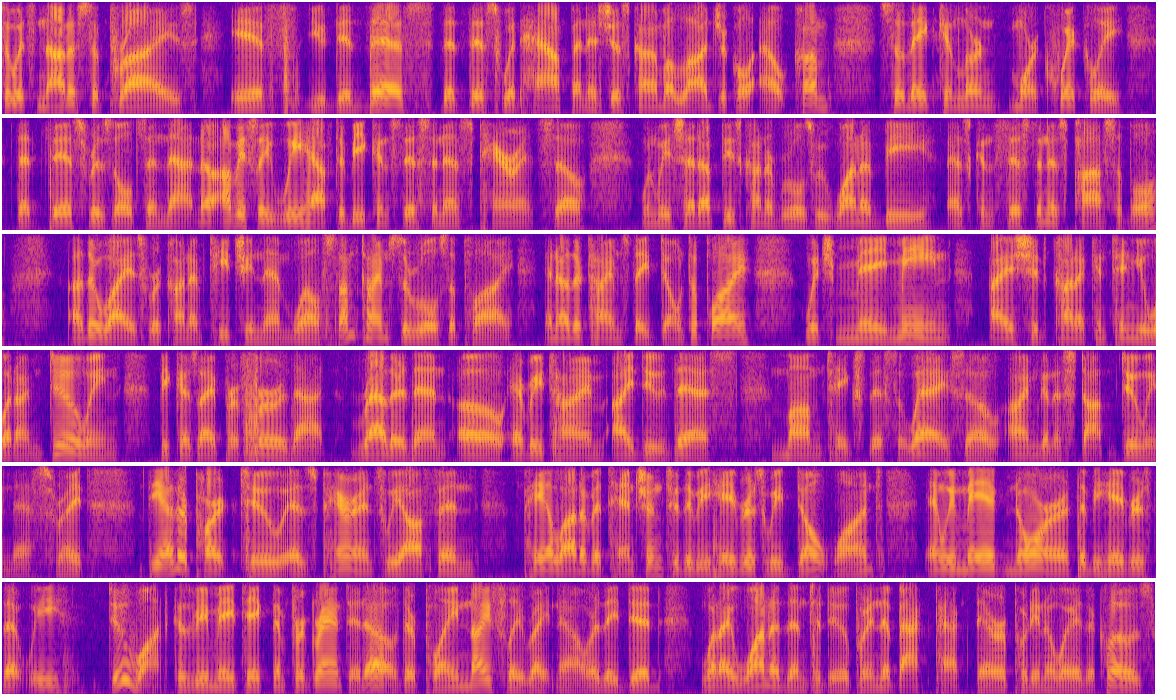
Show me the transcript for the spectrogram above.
So it's not a surprise if you did this that this would happen. It's just kind of a logical outcome so they can learn more quickly that this results in that. Now, obviously, we have to be consistent as parents. So when we set up these kind of rules, we want to be as consistent as possible. Otherwise, we're kind of teaching them, well, sometimes the rules apply and other times they don't apply, which may mean I should kind of continue what I'm doing because I prefer that rather than, oh, every time I do this, mom takes this away, so I'm going to stop doing this, right? The other part, too, as parents, we often pay a lot of attention to the behaviors we don't want, and we may ignore the behaviors that we do want because we may take them for granted. Oh, they're playing nicely right now, or they did what I wanted them to do, putting the backpack there or putting away their clothes.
